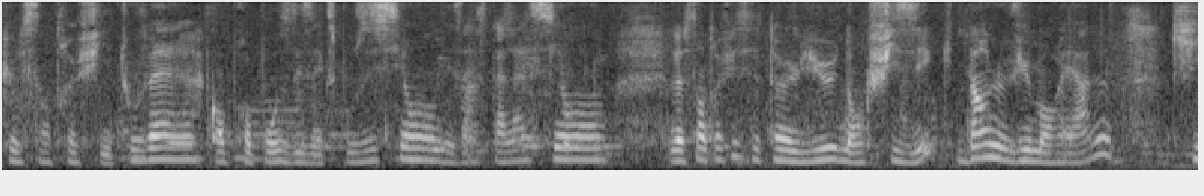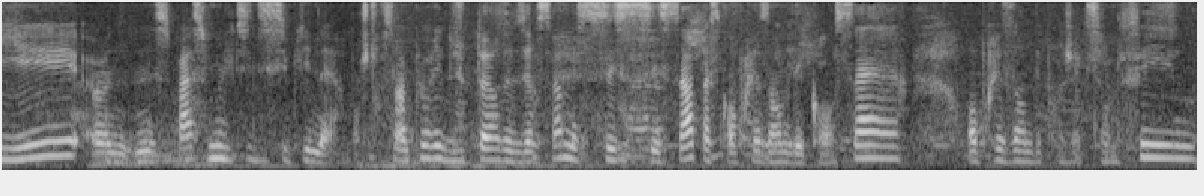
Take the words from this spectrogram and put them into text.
que le Centre Phi est ouvert, qu'on propose des expositions, des installations. Le Centre Phi, c'est un lieu donc physique dans le Vieux-Montréal qui est un, espace multidisciplinaire. Bon, je trouve ça un peu réducteur de dire ça, mais c'est ça parce qu'on présente des concerts, on présente des projections de films,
